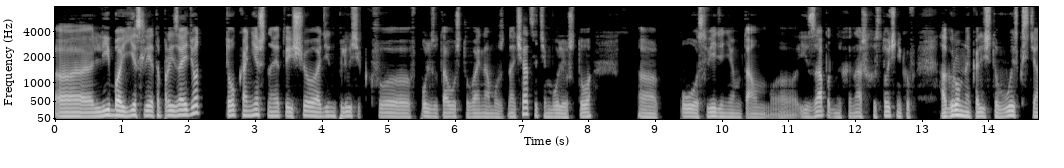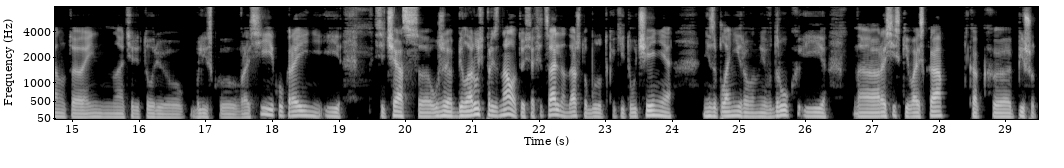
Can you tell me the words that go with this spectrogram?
Э, либо, если это произойдет, то, конечно, это еще один плюсик в, в пользу того, что война может начаться, тем более, что э, по сведениям там и западных, и наших источников, огромное количество войск стянуто и на территорию близкую в России к Украине, и Сейчас э, уже Беларусь признала, то есть официально, да, что будут какие-то учения незапланированные вдруг, и э, российские войска как э, пишут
